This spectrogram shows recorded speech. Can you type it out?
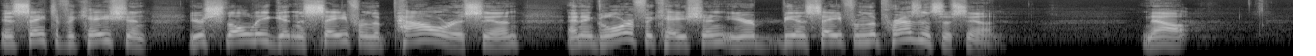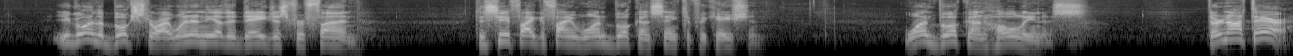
In sanctification, you're slowly getting saved from the power of sin and in glorification, you're being saved from the presence of sin. Now, you go in the bookstore. I went in the other day just for fun to see if I could find one book on sanctification, one book on holiness. They're not there.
